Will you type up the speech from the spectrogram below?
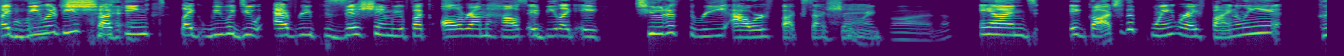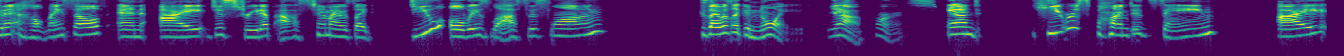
Like we would be shit. fucking like we would do every position. We would fuck all around the house. It would be like a two to three hour fuck session. Oh my God. And it got to the point where I finally couldn't help myself. And I just straight up asked him, I was like, Do you always last this long? Because I was like annoyed. Yeah, of course. And he responded saying, I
